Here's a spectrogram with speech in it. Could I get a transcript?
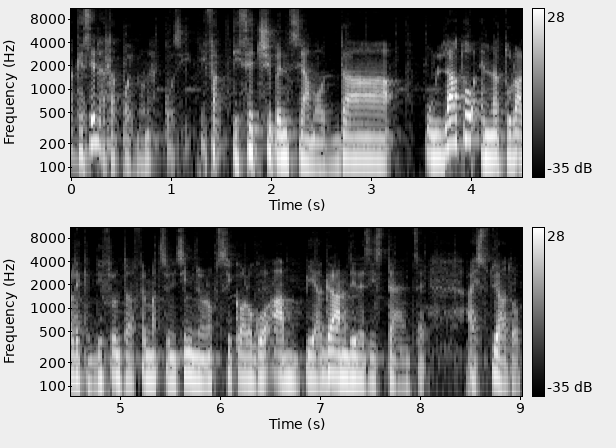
Anche se in realtà poi non è così. Infatti se ci pensiamo, da un lato è naturale che di fronte ad affermazioni simili uno psicologo abbia grandi resistenze. Hai studiato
